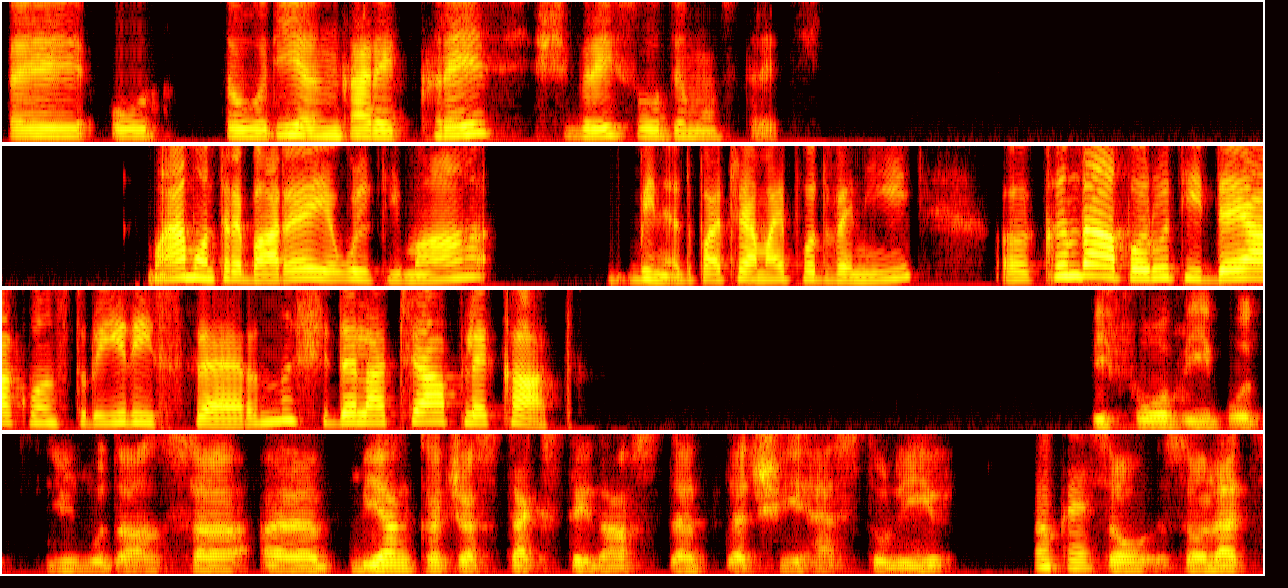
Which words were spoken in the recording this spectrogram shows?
pe o teorie în care crezi și vrei să o demonstrezi. Mai am o întrebare, e ultima. Bine, după aceea mai pot veni. Uh, când a apărut ideea construirii CERN și de la ce a plecat? Before we would you would answer, uh, Bianca just texted us that that she has to leave. Okay. So so let's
